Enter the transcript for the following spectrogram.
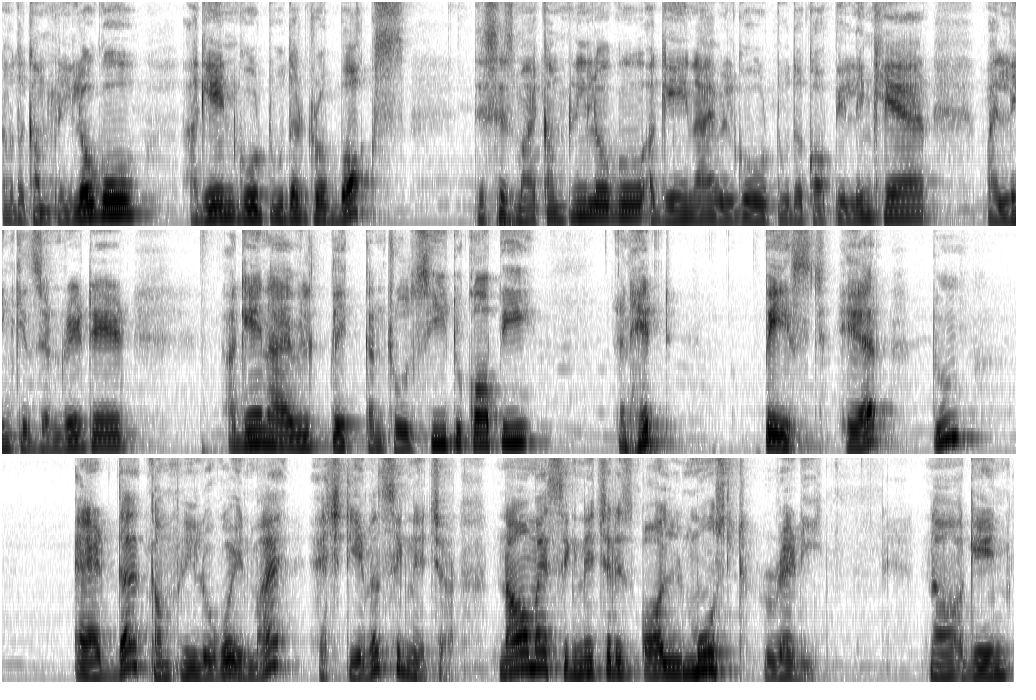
Now the company logo, Again, go to the Dropbox. This is my company logo. Again, I will go to the copy link here. My link is generated. Again, I will click Control C to copy and hit paste here to add the company logo in my HTML signature. Now my signature is almost ready. Now again,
